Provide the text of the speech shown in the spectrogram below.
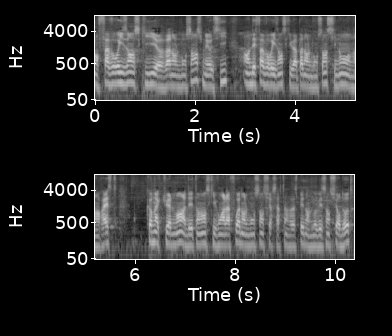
en favorisant ce qui euh, va dans le bon sens, mais aussi en défavorisant ce qui ne va pas dans le bon sens, sinon on en reste comme actuellement à des tendances qui vont à la fois dans le bon sens sur certains aspects, dans le mauvais sens sur d'autres,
